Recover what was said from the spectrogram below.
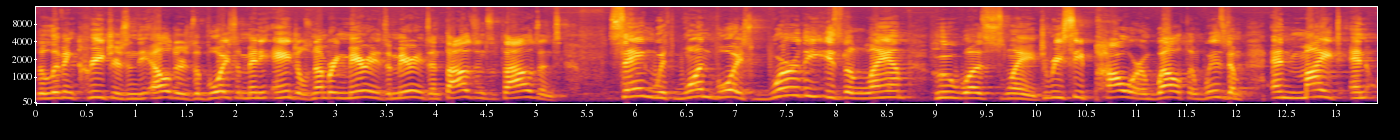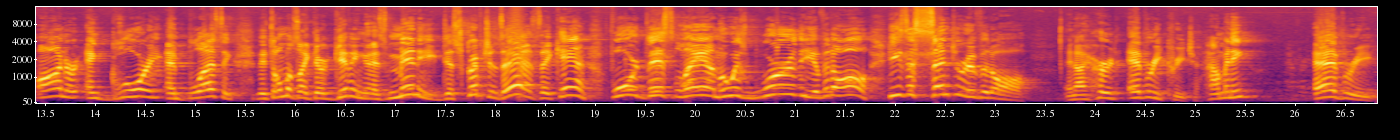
the living creatures and the elders, the voice of many angels, numbering myriads and myriads and thousands and thousands, saying with one voice, Worthy is the Lamb who was slain to receive power and wealth and wisdom and might and honor and glory and blessing. It's almost like they're giving as many descriptions as they can for this Lamb who is worthy of it all. He's the center of it all. And I heard every creature. How many? Every,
